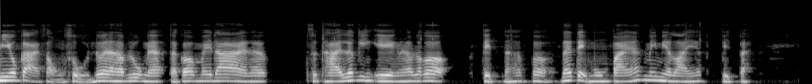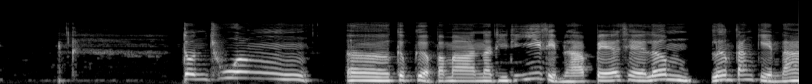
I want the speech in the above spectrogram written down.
มีโอกาสสองศูนย์ด้วยนะครับ ลูกเนี้ยแต่ก็ไม่ได้นะครับ สุดท้ายเลือกยิงเองนะครับ แล้วก็ติดนะครับ ก็ได้เตะมุมไปนะไม่มีอะไรครับปิดไป จนช่วงเออเกือบเกือบประมาณนาทีที่ยี่สิบนะครับ เปเชเริ่มเริ่มตั้งเกมได้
